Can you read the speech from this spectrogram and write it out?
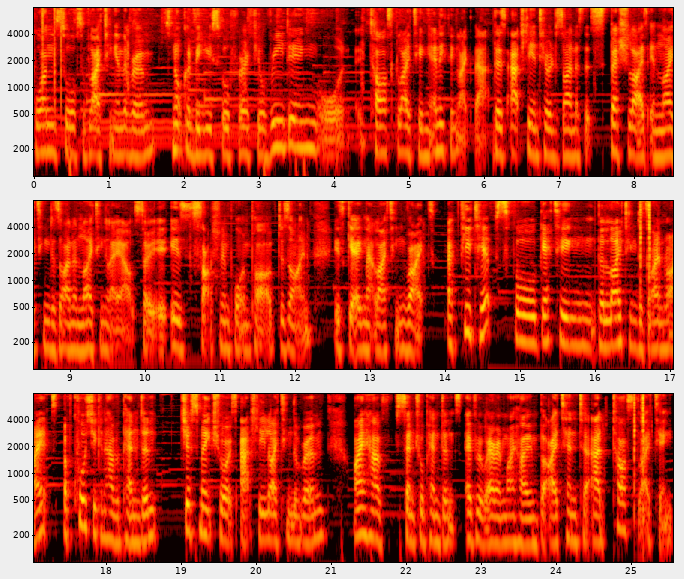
one source of lighting in the room is not going to be useful for if you're reading or task lighting, anything like that. There's actually interior designers that specialize in lighting design and lighting layout. So it is such an important part of design is getting that lighting right. A few tips for getting the lighting design right. Of course, you can have a pendant just make sure it's actually lighting the room. I have central pendants everywhere in my home, but I tend to add task lighting.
